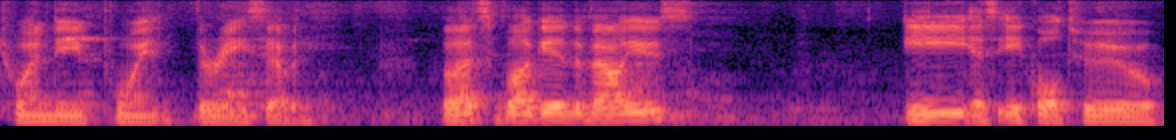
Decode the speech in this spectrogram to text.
20.37. Let's plug in the values. E is equal to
